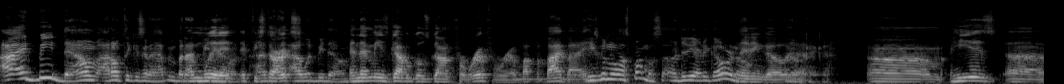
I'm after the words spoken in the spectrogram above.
I'd be down. I don't think it's gonna happen, but I'd I'm be with it if he I- starts. I, I would be down. And that means Gabigol's gone for real, for real. Bye bye bye. He's going to Las Palmas, or did he already go or no? They didn't go, Oh, yeah. Okay, okay. Um, he is uh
